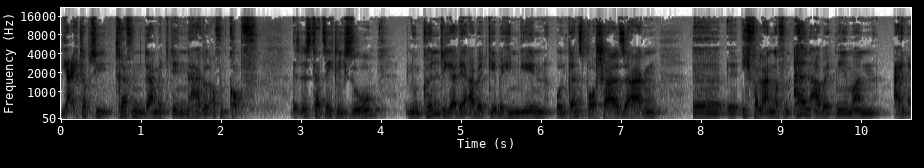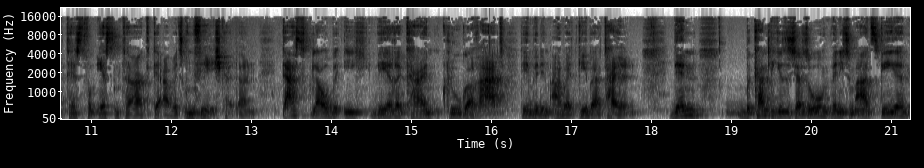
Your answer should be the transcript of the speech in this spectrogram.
Ja, ich glaube, Sie treffen damit den Nagel auf den Kopf. Es ist tatsächlich so, nun könnte ja der Arbeitgeber hingehen und ganz pauschal sagen, ich verlange von allen Arbeitnehmern ein Attest vom ersten Tag der Arbeitsunfähigkeit an. Das, glaube ich, wäre kein kluger Rat, den wir dem Arbeitgeber erteilen. Denn bekanntlich ist es ja so, wenn ich zum Arzt gehe,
